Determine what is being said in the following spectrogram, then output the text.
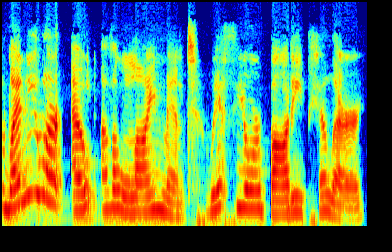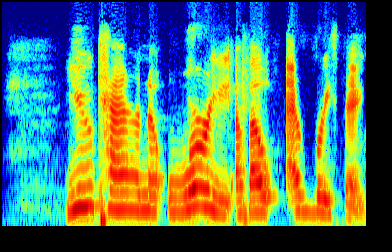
when you are out of alignment with your body pillar, you can worry about everything.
